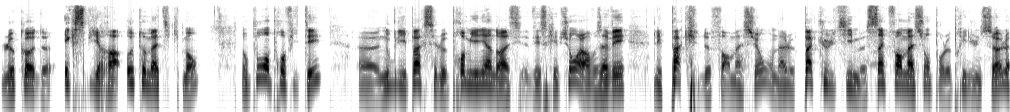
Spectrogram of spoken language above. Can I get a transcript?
le code expirera automatiquement. Donc pour en profiter, euh, n'oubliez pas que c'est le premier lien dans la description. Alors vous avez les packs de formation. On a le pack ultime, 5 formations pour le prix d'une seule.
